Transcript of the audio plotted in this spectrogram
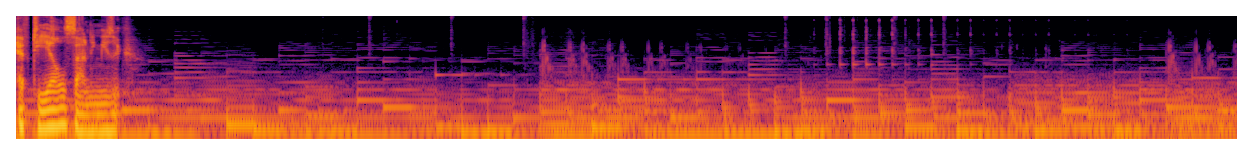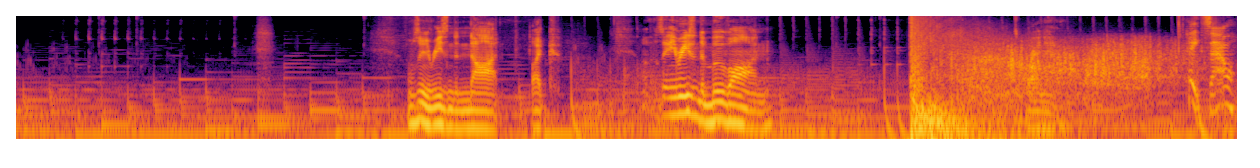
FTL sounding music. I any reason to not, like, I any reason to move on. Right now. Hey, Sal!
